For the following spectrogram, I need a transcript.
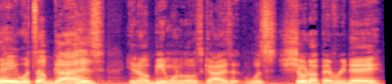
hey, what's up, guys? You know, being one of those guys that was showed up every day.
